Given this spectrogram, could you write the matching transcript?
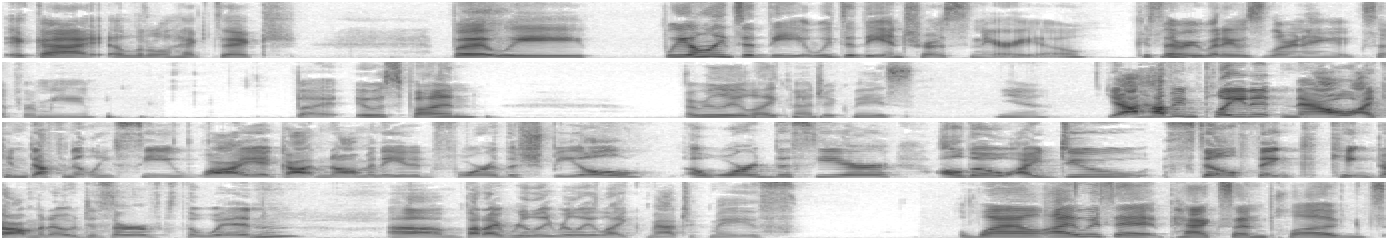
it got a little hectic. But we we only did the we did the intro scenario because everybody was learning except for me. But it was fun. I really like Magic Maze. Yeah. Yeah, having played it now, I can definitely see why it got nominated for the Spiel Award this year. Although I do still think Kingdomino deserved the win. Um, but I really, really like Magic Maze. While I was at PAX Unplugged,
